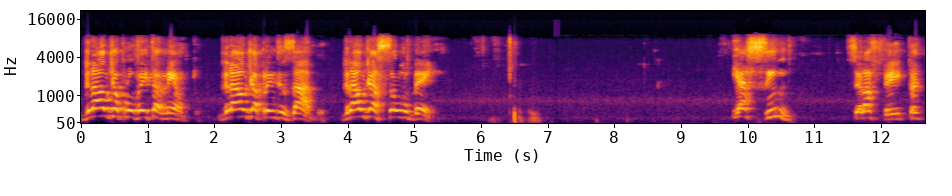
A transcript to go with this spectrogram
grau de aproveitamento, grau de aprendizado, grau de ação no bem. E assim será feita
